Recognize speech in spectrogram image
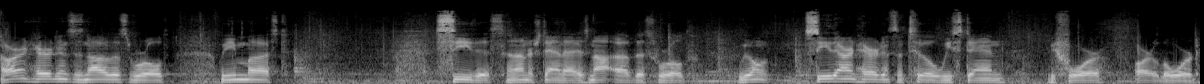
Our inheritance is not of this world. We must see this and understand that it's not of this world. We don't see our inheritance until we stand before our Lord.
